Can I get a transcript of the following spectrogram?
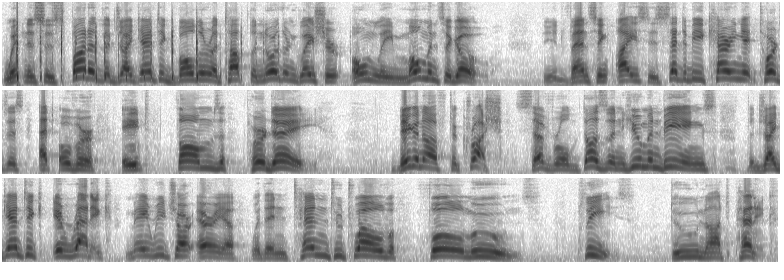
Witnesses spotted the gigantic boulder atop the northern glacier only moments ago. The advancing ice is said to be carrying it towards us at over eight thumbs per day. Big enough to crush several dozen human beings, the gigantic erratic may reach our area within 10 to 12 full moons. Please do not panic.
